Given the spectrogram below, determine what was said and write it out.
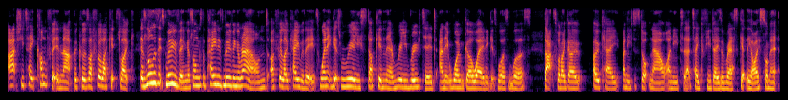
actually take comfort in that because I feel like it's like as long as it's moving, as long as the pain is moving around, I feel okay with it. It's when it gets really stuck in there, really rooted, and it won't go away, and it gets worse and worse. That's when I go, okay, I need to stop now. I need to take a few days of rest, get the ice on it,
